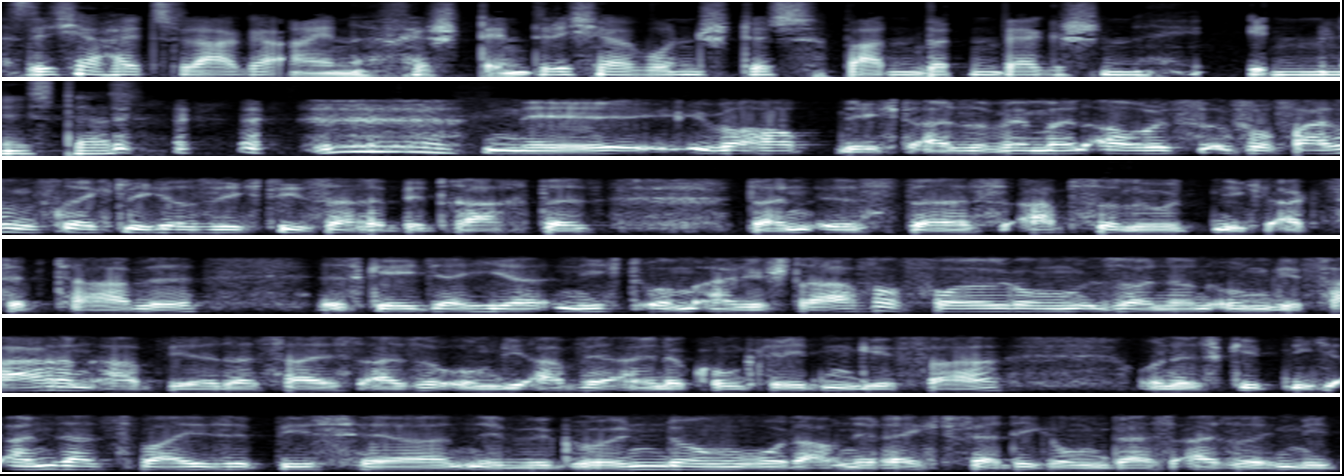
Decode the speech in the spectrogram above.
Sicherheitslage ein verständlicher Wunsch des baden-württembergischen Innenministers? nee, überhaupt nicht. Also wenn man aus verfassungsrechtlicher Sicht die Sache betrachtet, dann ist das absolut nicht akzeptabel. Es geht ja hier nicht um eine Strafverfolgung, sondern um Gefahrenabwehr. Das heißt also um die Abwehr einer konkreten Gefahr. Und es gibt nicht ansatzweise bisher eine Begründung oder auch eine Rechtfertigung, dass also mit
